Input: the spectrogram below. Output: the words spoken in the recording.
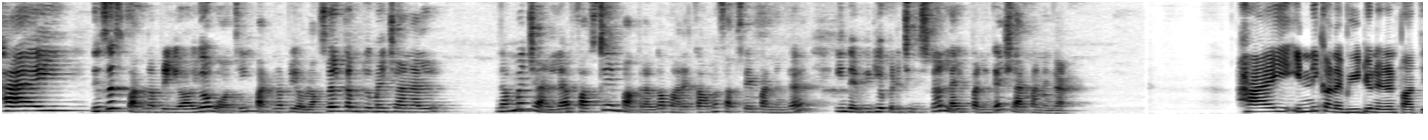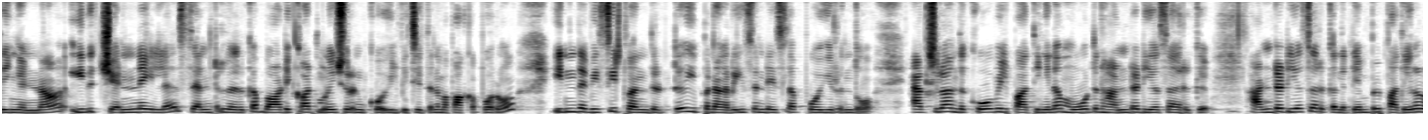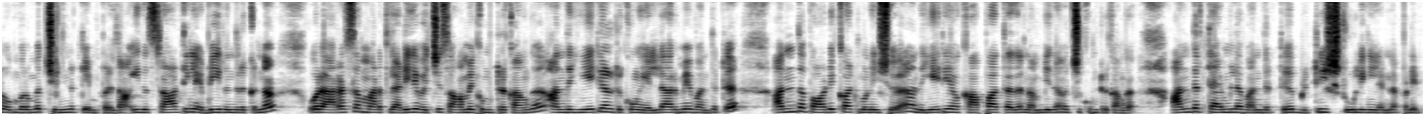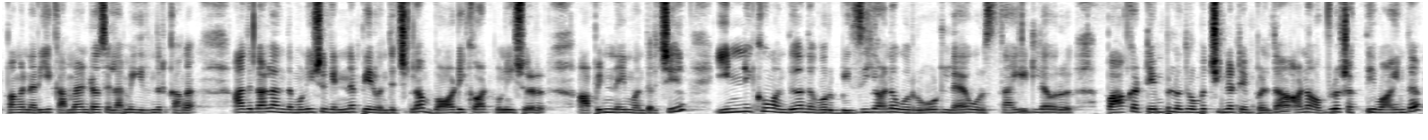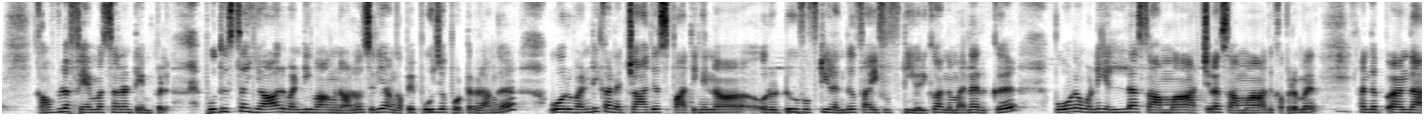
Hi this is Padmapriya you are வாட்சிங் Padmapriya vlogs. Welcome to my channel நம்ம சேனலில் first time பார்க்குறவங்க மறக்காமல் சப்ஸ்கிரைப் பண்ணுங்கள் இந்த வீடியோ பிடிச்சிருந்துச்சுன்னா லைக் பண்ணுங்கள் ஷேர் பண்ணுங்கள் ஹாய் இன்னைக்கான வீடியோ என்னென்னு பார்த்தீங்கன்னா இது சென்னையில் சென்ட்ரலில் இருக்க பாடிகாட் முனீஸ்வரன் கோயில் விசிட்டை நம்ம பார்க்க போகிறோம் இந்த விசிட் வந்துட்டு இப்போ நாங்கள் ரீசெண்ட் டேஸில் போயிருந்தோம். ஆக்சுவலாக அந்த கோவில் பார்த்தீங்கன்னா மோர் தென் ஹண்ட்ரட் இயர்ஸாக இருக்குது ஹண்ட்ரட் இயர்ஸாக இருக்குது அந்த டெம்பிள் பார்த்தீங்கன்னா ரொம்ப ரொம்ப சின்ன டெம்பிள் தான். இது ஸ்டார்டிங்கில் எப்படி இருந்திருக்குன்னா ஒரு அரச மரத்தில் அடியில் வச்சு சாமி கும்பிட்டுருக்காங்க. அந்த ஏரியாவில் இருக்கவங்க எல்லாருமே வந்துட்டு அந்த பாடிகாட் முனீஸ்வரர் அந்த ஏரியாவை காப்பாற்றதை நம்பி தான் வச்சு கும்பிட்டுருக்காங்க. அந்த டைமில் வந்துட்டு பிரிட்டிஷ் ரூலிங்கில் என்ன பண்ணியிருப்பாங்க நிறைய கமாண்டர்ஸ் எல்லாமே இருந்திருக்காங்க. அதனால அந்த முனீஸ்வருக்கு என்ன பேர் வந்துச்சுன்னா பாடி காட் முனீஸ்வரர் அப்படின்னு நேம் வந்துருச்சு. இன்றைக்கும் வந்து அந்த ஒரு பிஸியான ஒரு ரோடில் ஒரு சைடில் ஒரு பார்க்க டெம்பிள் வந்து ரொம்ப சின்ன டெம்பிள் தான். ஆனால் அவ்வளோ சக்தி வாய்ந்த அவ்வளோ ஃபேமஸான டெம்பிள் புதுசாக யார் வண்டி வாங்கினாலும் சரி அங்கே போய் பூஜை போட்டுடுறாங்க. ஒரு வண்டிக்கான சார்ஜஸ் பார்த்தீங்கன்னா ஒரு டூ ஃபிஃப்டிலேருந்து ஃபைவ் ஃபிஃப்டி வரைக்கும் அந்த மாதிரிலாம் இருக்குது போன உடனே எல்லா சாமான் அர்ச்சனை சாமான் அதுக்கப்புறமே அந்த அந்த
